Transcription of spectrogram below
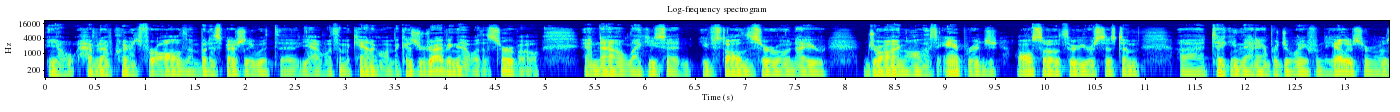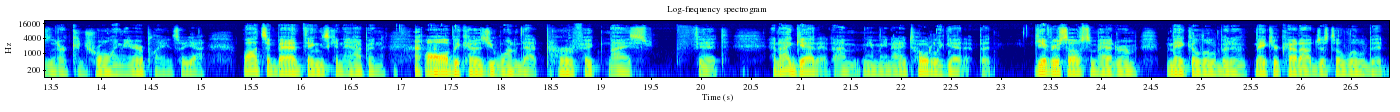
you know have enough clearance for all of them, but especially with the yeah with the mechanical one because you're driving that with a servo, and now like you said, you've stalled the servo, and now you're drawing all this amperage also through your system, uh, taking that amperage away from the other servos that are controlling the airplane. So yeah, lots of bad things can happen, all because you wanted that perfect nice fit. And I get it. I'm, I mean, I totally get it. But give yourself some headroom. Make a little bit of make your cutout just a little bit,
